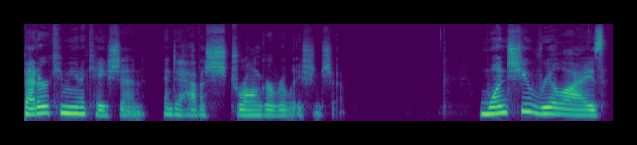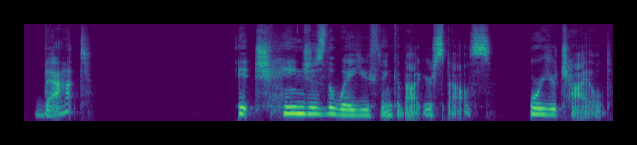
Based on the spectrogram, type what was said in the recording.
better communication and to have a stronger relationship. Once you realize that, it changes the way you think about your spouse or your child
